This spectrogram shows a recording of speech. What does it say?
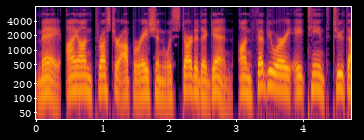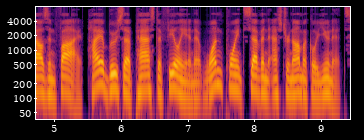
May, Ion thruster operation was started again. On February 18, 2005, Hayabusa passed aphelion at 1.7 astronomical units.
